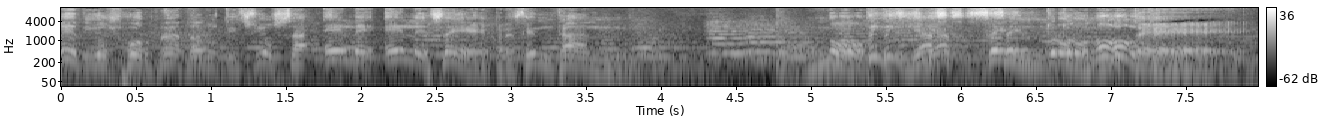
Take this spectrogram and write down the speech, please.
Medios Jornada Noticiosa LLC presentan Noticias Centro Norte.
